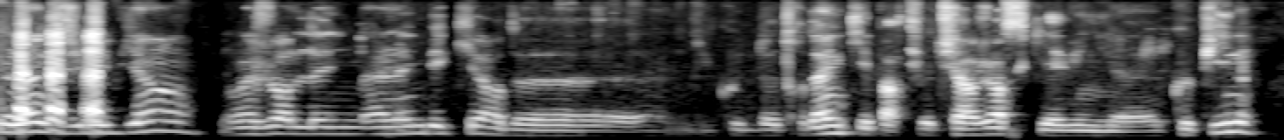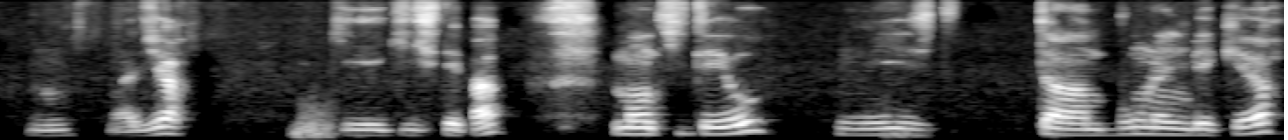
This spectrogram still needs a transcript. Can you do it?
L'un que j'aimais bien, un joueur de un linebacker de, du coup de Notre-Dame qui est parti aux Chargers, qui avait une euh, copine, hmm, on va dire, qui n'existait pas. Mantiteo, c'était un bon linebacker.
